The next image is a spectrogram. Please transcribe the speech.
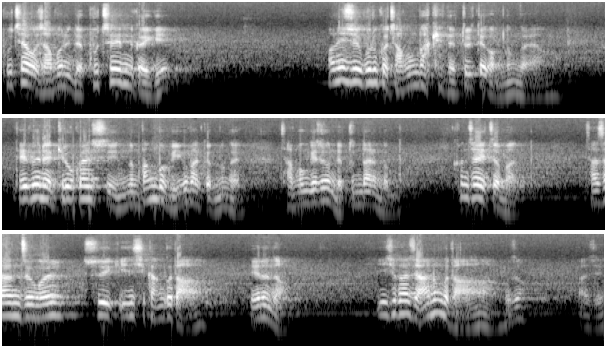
부채하고 자본인데 부채입니까 이게? 아니지 그러니까 자본밖에 냅둘 데가 없는 거예요. 대변에 기록할 수 있는 방법이 이거밖에 없는 거예요. 자본 계정은 냅둔다는 겁니다. 큰 차이점은 자산증을 수익 인식한 거다. 얘는요 인식하지 않은 거다. 그죠? 아직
